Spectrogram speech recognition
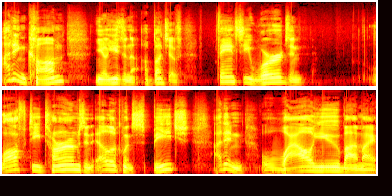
I didn't come, you know, using a, a bunch of fancy words and lofty terms and eloquent speech. I didn't wow you by my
